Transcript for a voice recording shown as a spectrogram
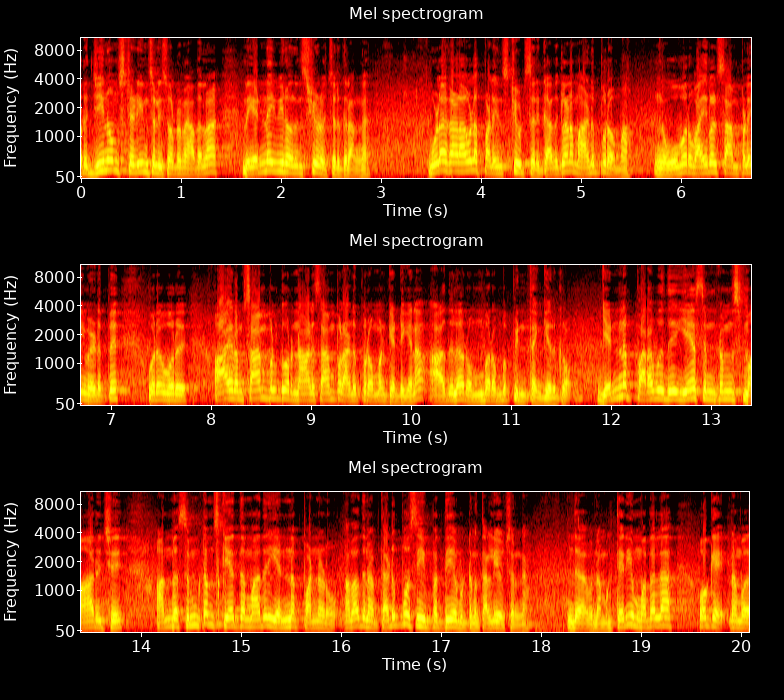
ஒரு ஜீனோம் ஸ்டடின்னு சொல்லி சொல்கிறோமே அதெல்லாம் இந்த என்ஐவின்னு ஒரு இன்ஸ்டியூட் வச்சிருக்காங்க உலக அளவில் பல இன்ஸ்டியூட்ஸ் இருக்குது அதுக்கெல்லாம் நம்ம அனுப்புகிறோமா இங்கே ஒவ்வொரு வைரல் சாம்பிளையும் எடுத்து ஒரு ஒரு ஆயிரம் சாம்பிளுக்கு ஒரு நாலு சாம்பிள் அனுப்புகிறோமான்னு கேட்டிங்கன்னா அதில் ரொம்ப ரொம்ப பின்தங்கி இருக்கிறோம் என்ன பரவுது? ஏன் சிம்டம்ஸ் மாறுச்சு? அந்த சிம்டம்ஸ்க்கு ஏற்ற மாதிரி என்ன பண்ணணும்? அதாவது நான் தடுப்பூசியை பற்றியே விட்டு தள்ளி வச்சுருங்க. இந்த நமக்கு தெரியும் முதல்ல ஓகே நம்ம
